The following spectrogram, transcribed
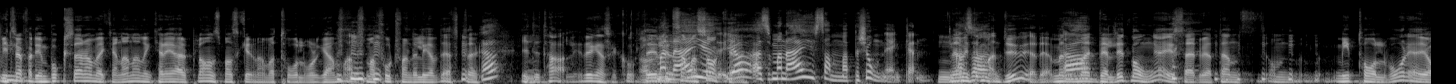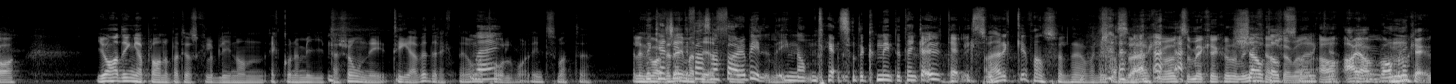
Vi träffade en boxare om veckan. Han hade en karriärplan som han skrev när han var 12 år gammal. som han fortfarande levde efter Ja. i detalj. Det är ganska coolt. Det är man, är ju, ja, alltså man är ju samma person egentligen. Nej, men Alltså, inte man, du är det. Men väldigt många är så här, du vet, den, om mitt 12-åriga jag. Jag hade inga planer på att jag skulle bli någon ekonomiperson i tv direkt när jag Nej. var 12 år. Inte som att det... Eller det det kanske dig inte fanns någon Mattias? förebild inom det så du kunde inte tänka ut det liksom. Sverker fanns väl när jag var liten. Sverker var inte så mycket ekonomi Shout out kanske. Men, Sverker. ja, ah, ja, ja, men okej.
